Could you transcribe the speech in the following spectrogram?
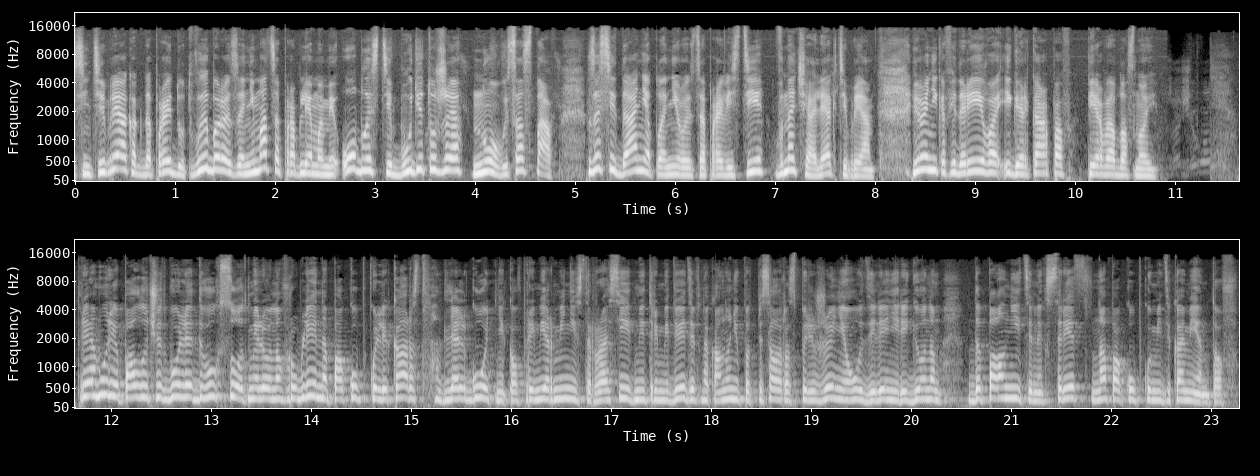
сентября, когда пройдут выборы, заниматься проблемами области будет уже новый состав. Заседание планируется провести в начале октября. Вероника Федореева, Игорь Карпов, Первый областной. Преамурье получит более 200 миллионов рублей на покупку лекарств для льготников. Премьер-министр России Дмитрий Медведев накануне подписал распоряжение о выделении регионам дополнительных средств на покупку медикаментов.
